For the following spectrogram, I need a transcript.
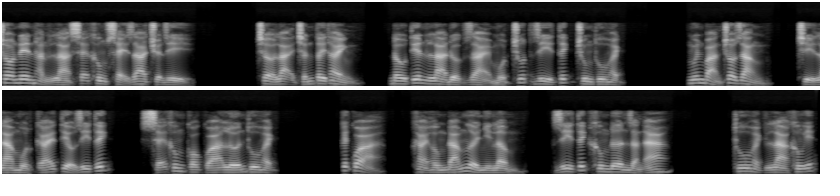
Cho nên hẳn là sẽ không xảy ra chuyện gì. Trở lại Trấn Tây Thành, đầu tiên là được giải một chút di tích trung thu hoạch. Nguyên bản cho rằng, chỉ là một cái tiểu di tích, sẽ không có quá lớn thu hoạch. Kết quả, Khải Hồng đám người nhìn lầm, di tích không đơn giản A. Thu hoạch là không ít.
